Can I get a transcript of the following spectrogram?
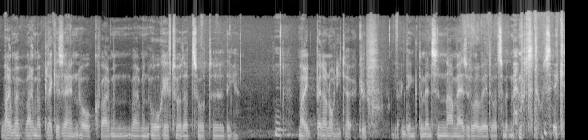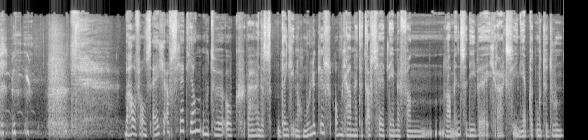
warme, warme plekken zijn ook, waar men, waar men oog heeft voor dat soort uh, dingen. Maar ik ben er nog niet. Ik, ja, ik denk de mensen na mij zullen wel weten wat ze met mij moeten doen, zeker. Behalve ons eigen afscheid, Jan, moeten we ook, uh, en dat is denk ik nog moeilijker, omgaan met het afscheid nemen van, van mensen die we graag zien. Je hebt dat moeten doen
